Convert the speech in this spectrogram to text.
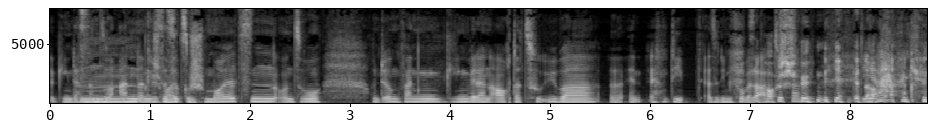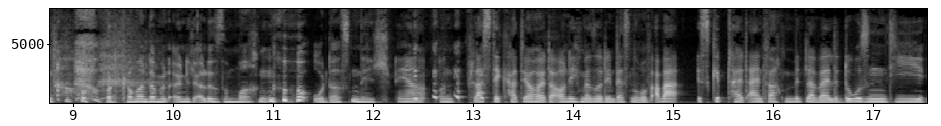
ging das dann so Mm, an, dann ist das so geschmolzen. und so. Und irgendwann gingen wir dann auch dazu über, äh, die also die Mikrowelle auch abzuschaffen. schön, ja, genau. Ja, genau. Was kann man damit eigentlich alles so machen? oh, das nicht. Ja, und Plastik hat ja heute auch nicht mehr so den besten Ruf. Aber es gibt halt einfach mittlerweile Dosen, die,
